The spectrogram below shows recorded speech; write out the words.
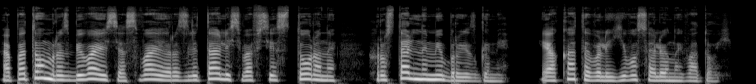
А потом, разбиваясь о сваи, разлетались во все стороны хрустальными брызгами и окатывали его соленой водой.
